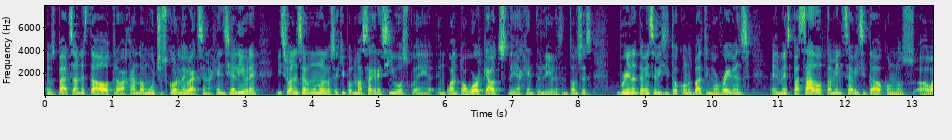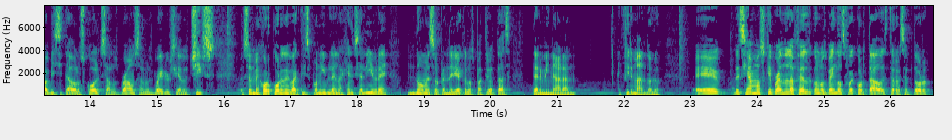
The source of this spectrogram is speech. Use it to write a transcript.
Los Pats han estado trabajando a muchos cornerbacks en la agencia libre y suelen ser uno de los equipos más agresivos eh, en cuanto a workouts de agentes libres. Entonces, Brilland también se visitó con los Baltimore Ravens el mes pasado. También se ha visitado con los, o ha visitado a los Colts, a los Browns, a los Raiders y a los Chiefs. Es el mejor cornerback disponible en la agencia libre. No me sorprendería que los Patriotas terminaran firmándolo. Eh, decíamos que Brandon LaFell con los Bengals fue cortado, este receptor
